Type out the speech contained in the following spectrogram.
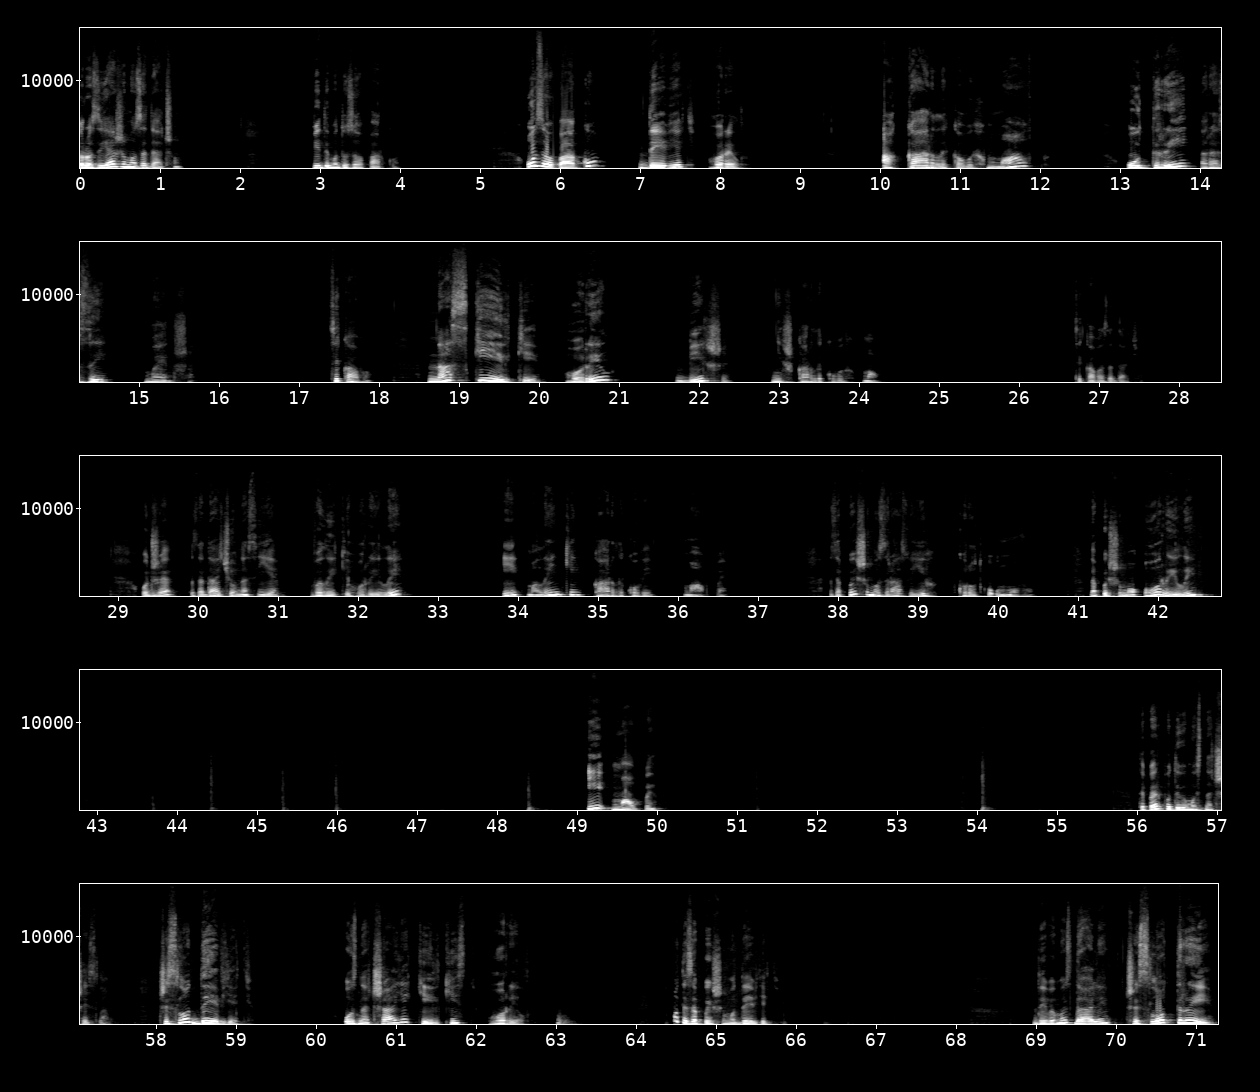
Розв'яжемо задачу. Підемо до зоопарку. У зоопарку 9 горил. А карликових мавп у три рази менше. Цікаво, наскільки горил більше, ніж карликових мавп? Цікава задача. Отже, задача у нас є великі горили і маленькі карликові мавпи. Запишемо зразу їх в коротку умову. Напишемо горили. І мавпи. Тепер подивимось на числа. Число 9 означає кількість горил. От і запишемо 9. Дивимось далі. Число 3.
